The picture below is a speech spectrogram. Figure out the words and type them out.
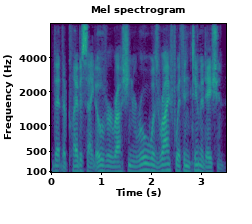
that the plebiscite over Russian rule was rife with intimidation.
